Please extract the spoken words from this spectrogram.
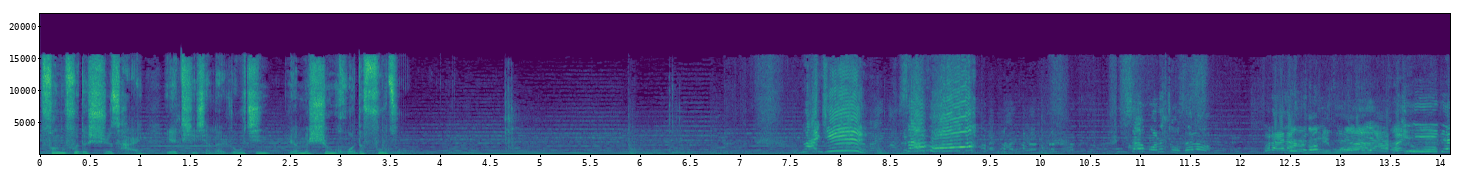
丰富的食材也体现了如今人们生活的富足。烧火，烧火了，煮熟了，不来了。开始打米糊了啊！低一点，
